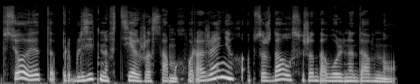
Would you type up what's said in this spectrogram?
Все это приблизительно в тех же самых выражениях обсуждалось уже довольно давно.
